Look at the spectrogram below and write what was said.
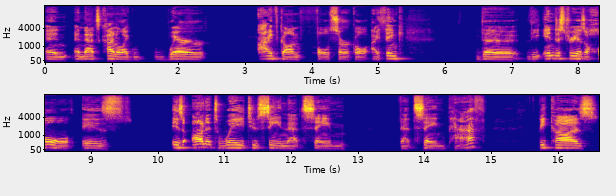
and and that's kind of like where I've gone full circle. I think the the industry as a whole is is on its way to seeing that same that same path because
